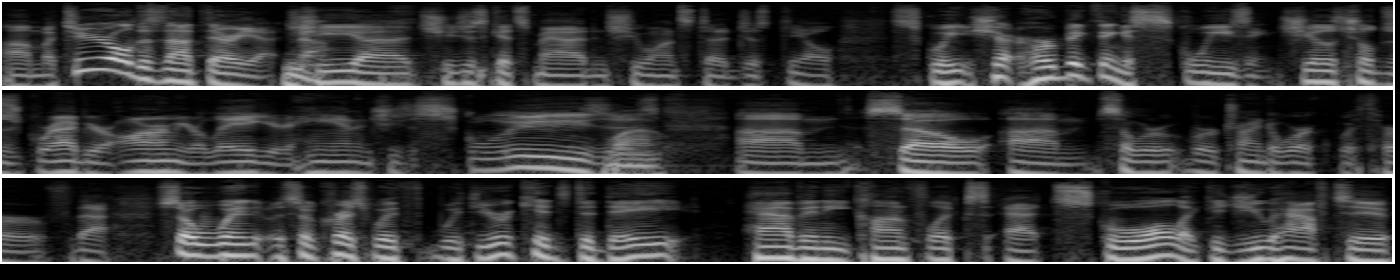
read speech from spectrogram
Um, my two year old is not there yet. No. She uh, she just gets mad and she wants to just you know squeeze. She, her big thing is squeezing. She'll she'll just grab your arm, your leg, your hand, and she just squeezes. Wow. Um, so um, so we're we're trying to work with her for that. So when so Chris with with your kids, did they have any conflicts at school? Like, did you have to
